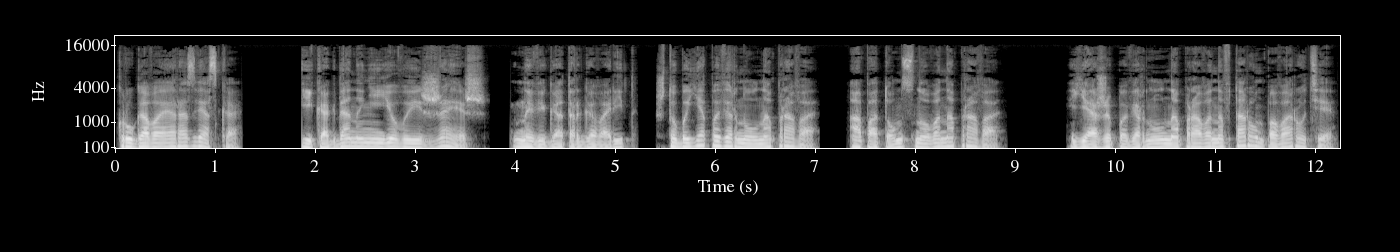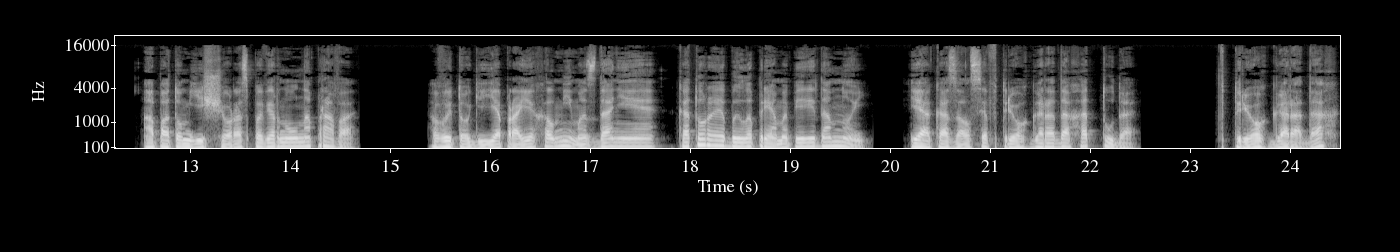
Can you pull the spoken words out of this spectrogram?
круговая развязка. И когда на нее выезжаешь, навигатор говорит, чтобы я повернул направо, а потом снова направо. Я же повернул направо на втором повороте, а потом еще раз повернул направо. В итоге я проехал мимо здания, которое было прямо передо мной, и оказался в трех городах оттуда. В трех городах?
